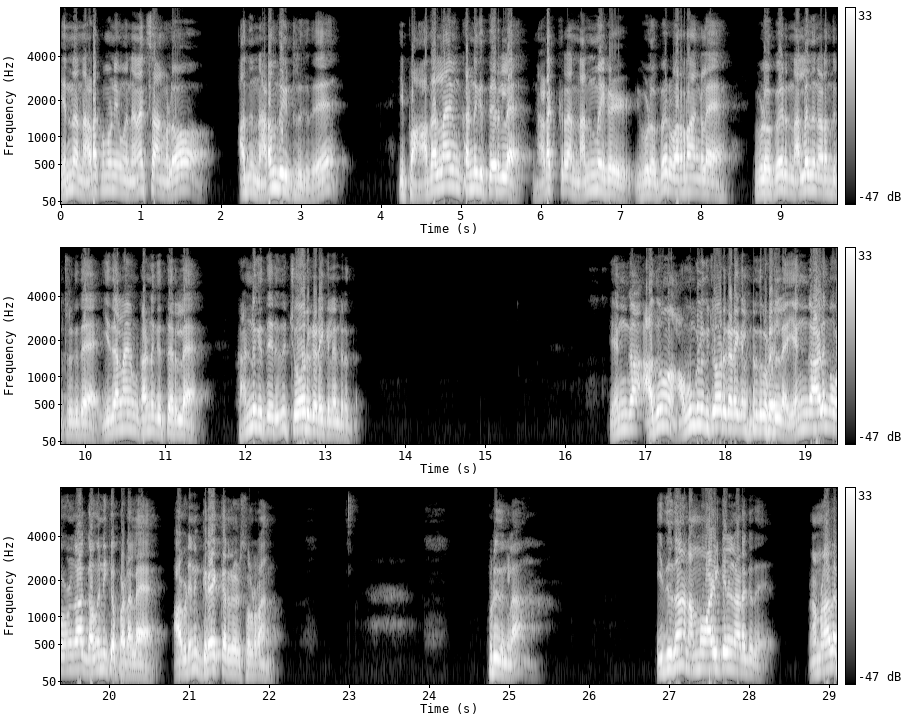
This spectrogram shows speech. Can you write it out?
என்ன நடக்கணும்னு இவங்க நினைச்சாங்களோ அது நடந்துகிட்டு இருக்குது இப்போ அதெல்லாம் இவங்க கண்ணுக்கு தெரியல. நடக்கிற நன்மைகள் இவ்வளோ பேர் வர்றாங்களே இவ்வளோ பேர் நல்லது நடந்துட்டு இருக்குதே இதெல்லாம் இவங்க கண்ணுக்கு தெரில கண்ணுக்கு தெரியுது சோறு கிடைக்கலன்றது. எங்க அதுவும் அவங்களுக்கு ஜோறு கிடைக்கலன்றது கூட இல்லை. எங்க ஆளுங்க ஒழுங்கா கவனிக்கப்படல அப்படின்னு கிரேக்கர்கள் சொல்றாங்க. புரியுதுங்களா? இதுதான் நம்ம வாழ்க்கையில நடக்குது. நம்மளால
